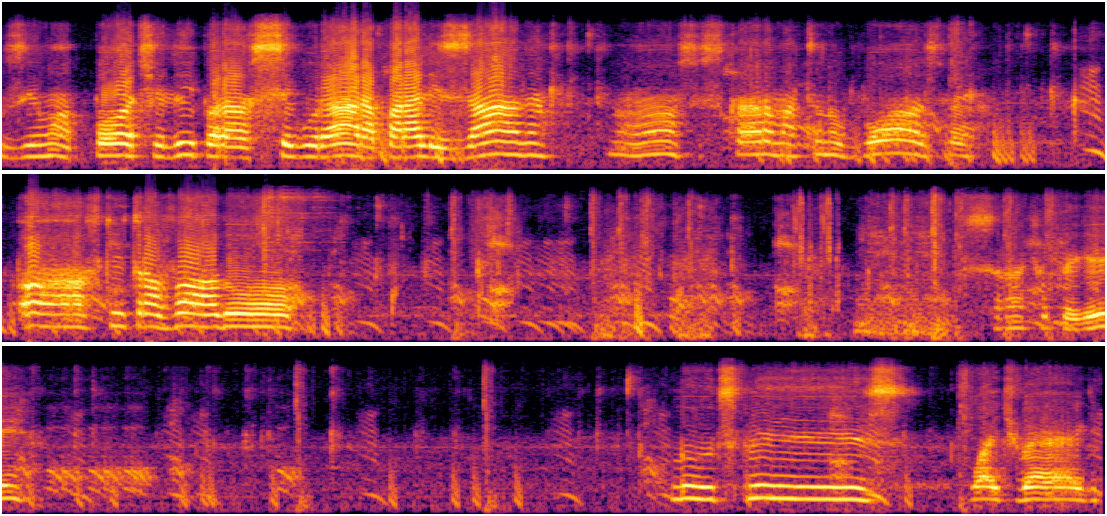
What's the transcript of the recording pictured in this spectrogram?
Usei uma pote ali para segurar a paralisada. Nossa, os caras matando o boss, velho. Ah, fiquei travado. Será que eu peguei? Loot, please. White bag.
